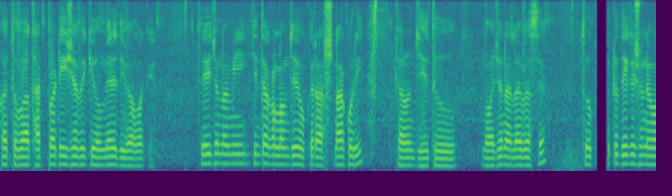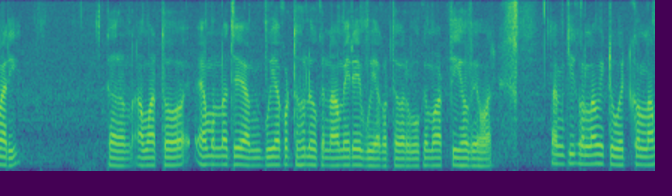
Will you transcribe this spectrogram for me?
হয়তো বা থার্ড পার্টি হিসাবে কেউ মেরে দিবে আমাকে। তো এই জন্য আমি চিন্তা করলাম যে ওকে হ্রাস না করি, কারণ যেহেতু নয়জন অ্যালাইভ আছে। তো একটু দেখে শুনে মারি। কারণ আমার তো এমন না যে আমি বুয়া করতে হলে ওকে না মেরে বুয়া করতে পারব, ওকে মারতেই হবে আমার। তো আমি কি করলাম, একটু ওয়েট করলাম,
